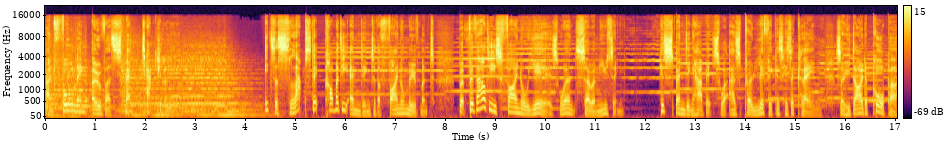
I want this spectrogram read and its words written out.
and falling over spectacularly. It's a slapstick comedy ending to the final movement, but Vivaldi's final years weren't so amusing. His spending habits were as prolific as his acclaim, so he died a pauper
